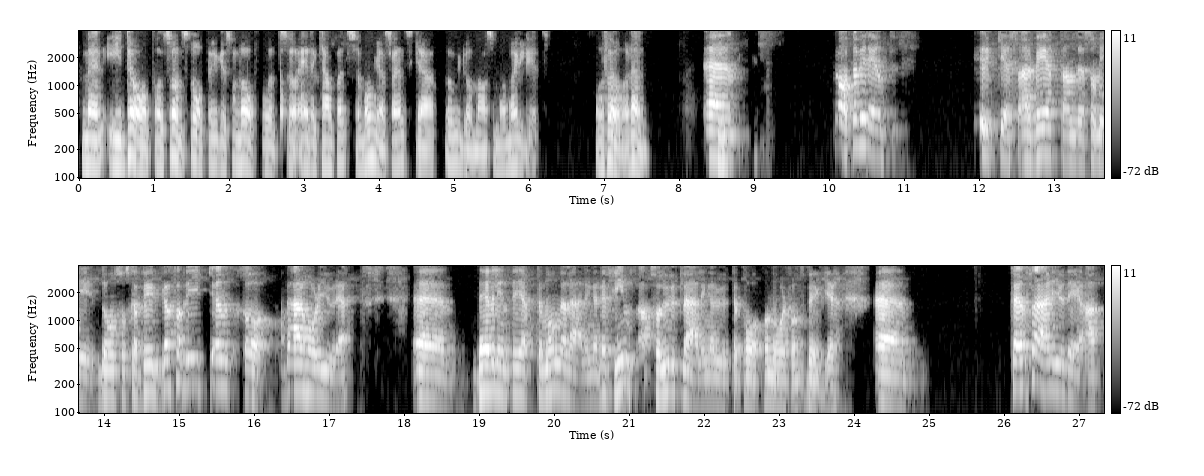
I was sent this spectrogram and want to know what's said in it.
Men idag på ett sådant stort bygge som Northvolt så är det kanske inte så många svenska ungdomar som har möjlighet att få den. Eh, pratar vi rent yrkesarbetande som i de som ska bygga fabriken så där har du ju rätt. Eh, det är väl inte jättemånga lärlingar. Det finns absolut lärlingar ute på, på Northvolts bygge. Eh, sen så är det ju det att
